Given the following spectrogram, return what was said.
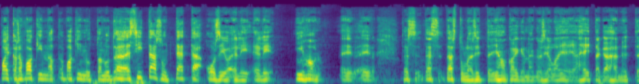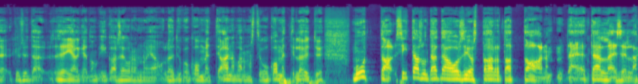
paikkansa vakinnat, vakiinnuttanut ää, sitä sun tätä osio, eli, eli ihan, ei, ei, tässä, tässä, tässä tulee sitten ihan kaiken näköisiä lajeja. Heittäkäähän nyt, kysytään sen jälkeen, että onko Ika seurannut ja löytyykö kommentti. Aina varmasti joku kommentti löytyy. Mutta sitä sun tätä osio startataan tä- tällaisella.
